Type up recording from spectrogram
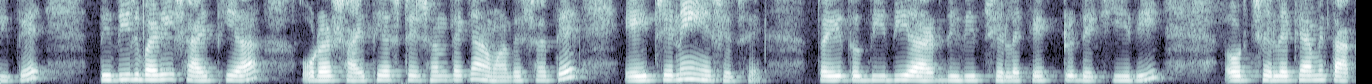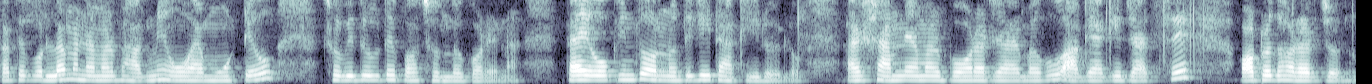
দিতে। দিদির বাড়ি সাঁইথিয়া, ওরা সাঁইথিয়া স্টেশন থেকে আমাদের সাথে এই ট্রেনেই এসেছে। তো এই তো দিদি আর দিদির ছেলেকে একটু দেখিয়ে দিই। ওর ছেলেকে আমি তাকাতে বললাম মানে আমার ভাগ্নে ও মোটেও ছবি তুলতে পছন্দ করে না। তাই ও কিন্তু অন্যদিকেই তাকিয়ে রইল। আর সামনে আমার বর আর জামাইবাবু আগে আগে যাচ্ছে অটো ধরার জন্য।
